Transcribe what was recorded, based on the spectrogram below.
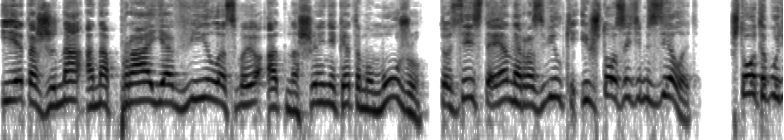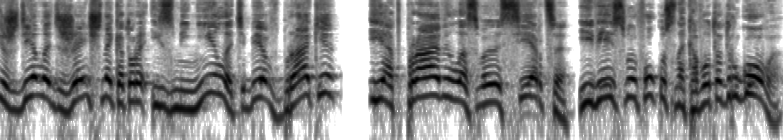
и эта жена, она проявила свое отношение к этому мужу, то здесь стоят на развилке. И что с этим сделать? Что ты будешь делать с женщиной, которая изменила тебе в браке и отправила свое сердце и весь свой фокус на кого-то другого?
